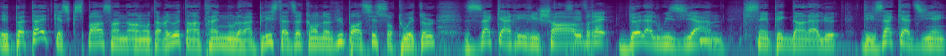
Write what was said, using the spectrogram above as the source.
Et peut-être que ce qui se passe en, en Ontario est en train de nous le rappeler, c'est-à-dire qu'on a vu passer sur Twitter Zachary Richard vrai. de la Louisiane qui s'implique dans la lutte, des Acadiens,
